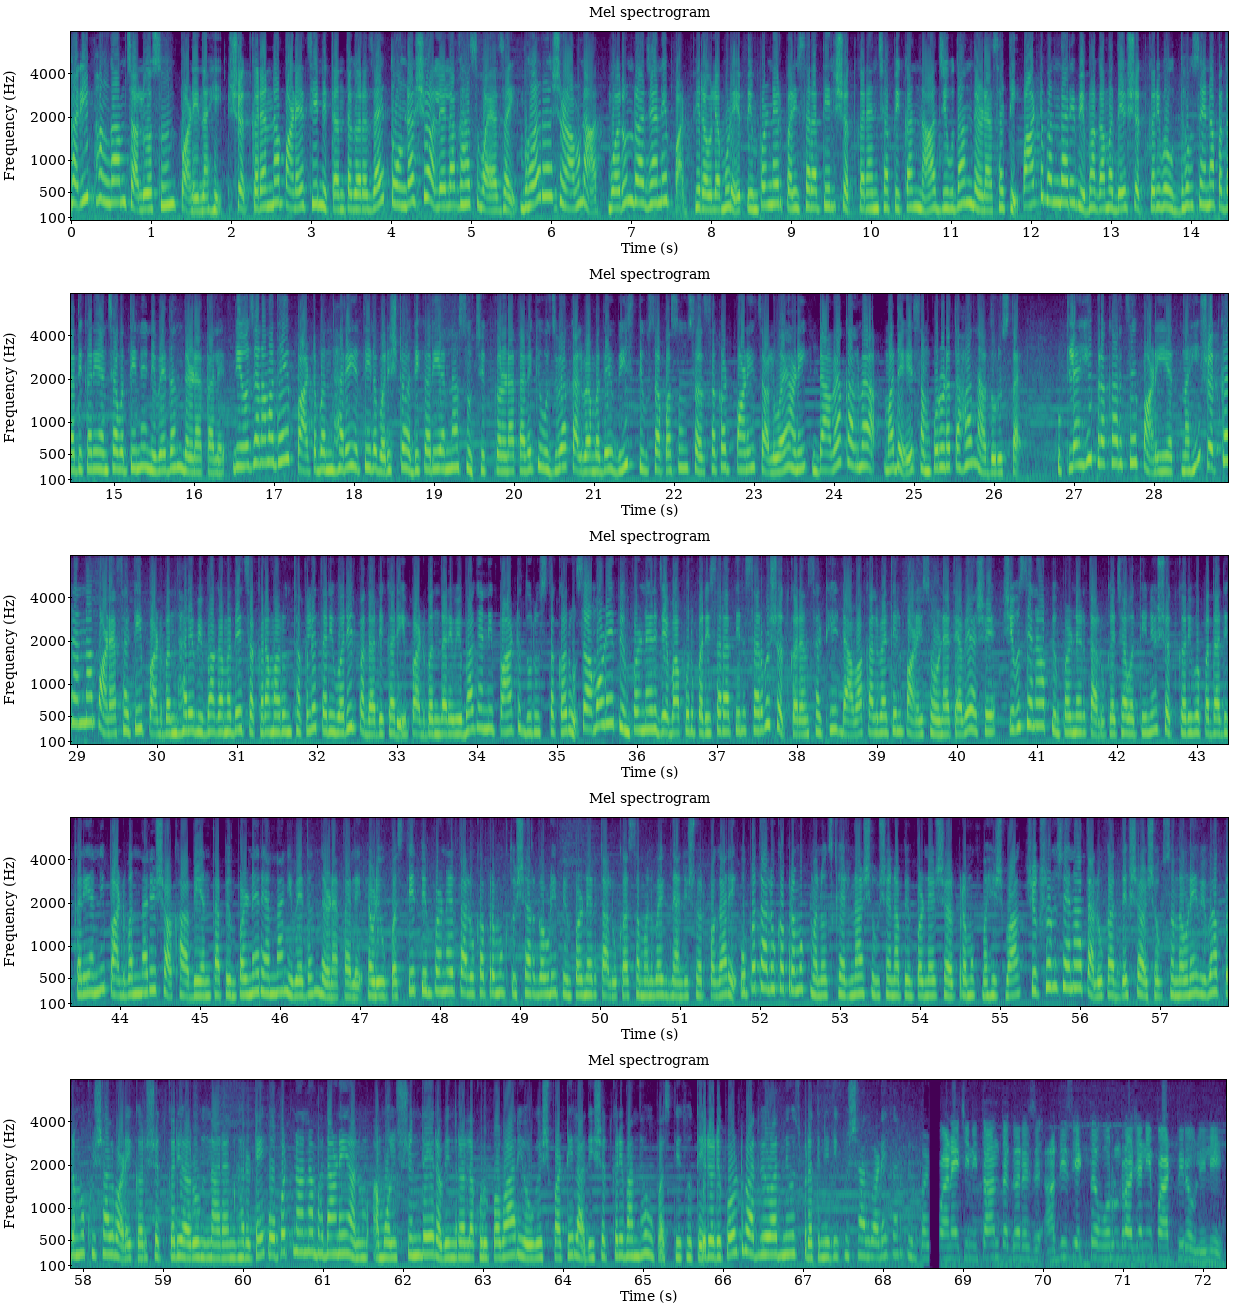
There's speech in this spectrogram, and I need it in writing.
खरीप हंगाम चालू असून पाणी नाही. शेतकऱ्यांना पाण्याची नितांत गरज आहे. तोंडाशी आलेला घास वाया जाईल. भर श्रावणात वरुण राजाने पाठ फिरवल्यामुळे पिंपळनेर परिसरातील शेतकऱ्यांच्या पिकांना जीवदान देण्यासाठी पाटबंधारे विभागामध्ये शेतकरी व उद्धव सेना पदाधिकारी यांच्या वतीने निवेदन देण्यात आले. नियोजनामध्ये पाटबंधारे येथील वरिष्ठ अधिकारी यांना सूचित करण्यात आले की उजव्या कालव्यामध्ये वीस दिवसापासून सरसकट पाणी चालू आहे आणि डाव्या कालव्यामध्ये संपूर्णतः नादुरुस्त आहे. कुठल्याही प्रकारचे पाणी येत नाही. शेतकऱ्यांना पाण्यासाठी पाटबंधारे विभागामध्ये चक्रा मारून थकले तरी वरील पदाधिकारी पाटबंधारे विभाग यांनी पाठ दुरुस्त करून समोडे पिंपळनेर जेबापूर परिसरातील सर्व शेतकऱ्यांसाठी डावा कालव्यातील पाणी सोडण्यात यावे असे शिवसेना पिंपळनेर तालुक्याच्या वतीने शेतकरी व पदाधिकारी यांनी पाटबंधारे शाखा अभियंता पिंपळनेर यांना निवेदन देण्यात आले. यावेळी उपस्थित पिंपळनेर तालुका प्रमुख तुषार गवडी पिंपळनेर तालुका समन्वयक ज्ञानेश्वर पगारे उपतालुका प्रमुख मनोज खेरना शिवसेना पिंपळनेर शहर प्रमुख महेश वाघ शिक्षण सेना तालुका अध्यक्ष अशोक सनवणे विभाग प्रमुख खुशाल वाडेकर शेतकरी अरुण नारायण घरटे पोपट नाना भदाणे अमोल शिंदे रवींद्र लकडू पवार योगेश पाटील आदी शेतकरी बांधव उपस्थित होते. ब्युरो रिपोर्ट वादविवाद न्यूज प्रतिनिधी खुशाल वाडेकर पिंपळ. पाण्याची नितांत गरज आहे आधीच एक तर वरुण राजाने पाठ फिरवलेली आहे.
